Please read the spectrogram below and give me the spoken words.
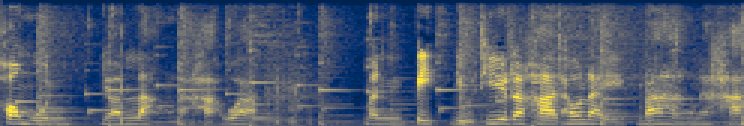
ข้อมูลย้อนหลังนะคะว่ามันปิดอยู่ที่ราคาเท่าไหร่บ้างนะคะ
